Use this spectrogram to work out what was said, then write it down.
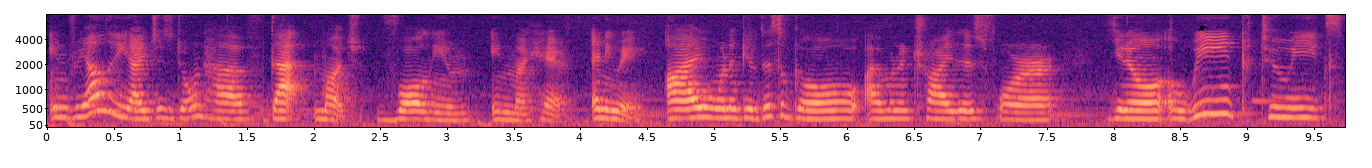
In reality, I just don't have that much volume in my hair. Anyway, I want to give this a go. I want to try this for, you know, a week, two weeks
